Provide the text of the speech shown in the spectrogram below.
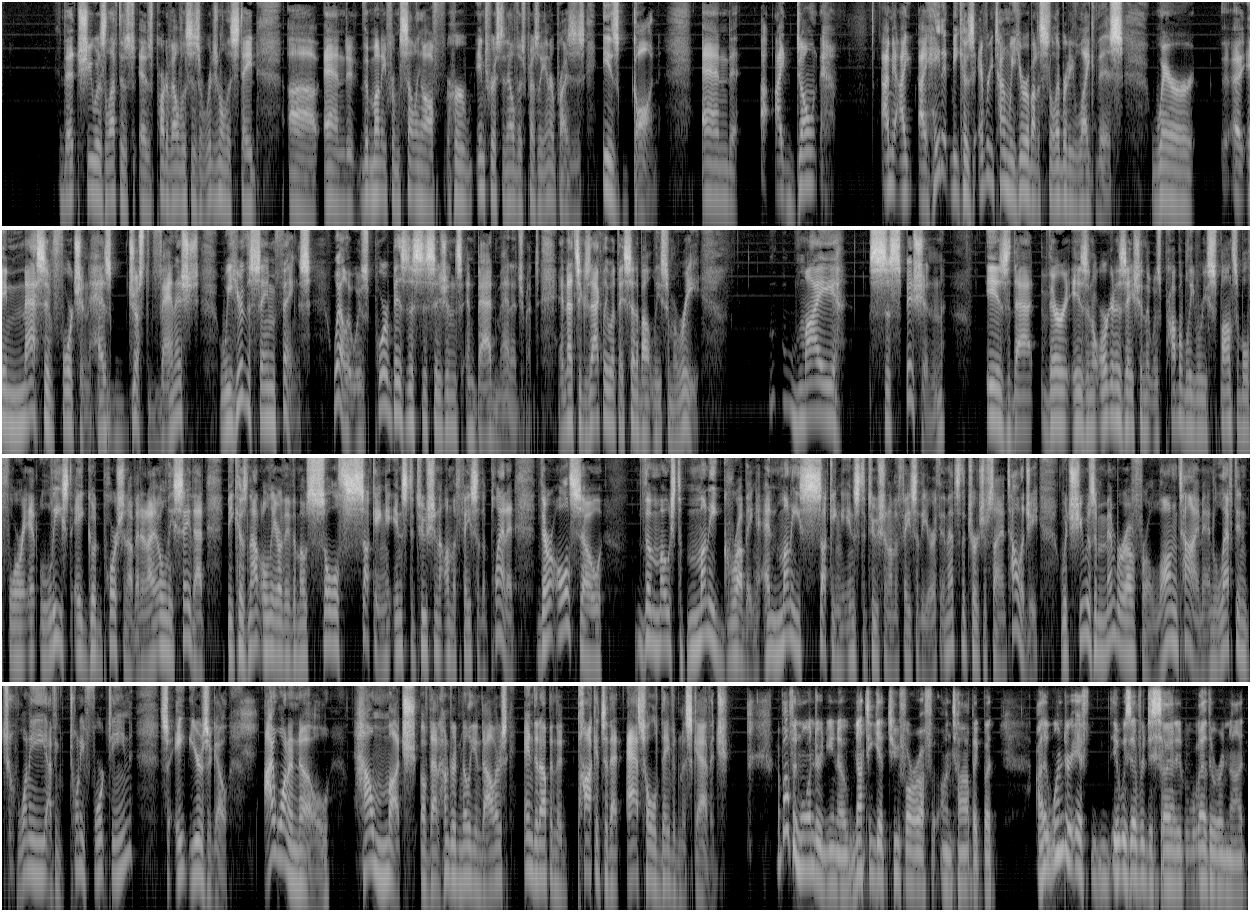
that she was left as as part of Elvis's original estate, uh, and the money from selling off her interest in Elvis Presley Enterprises is gone, and I- don't. I mean, I, I hate it because every time we hear about a celebrity like this, where a, a massive fortune has just vanished, we hear the same things. Well, it was poor business decisions and bad management. And that's exactly what they said about Lisa Marie. My suspicion is that there is an organization that was probably responsible for at least a good portion of it. And I only say that because not only are they the most soul sucking institution on the face of the planet, they're also the most money grubbing and money sucking institution on the face of the earth, and that's the Church of Scientology, which she was a member of for a long time and left in 20, I think 2014, so eight years ago. I want to know how much of that $100 million ended up in the pockets of that asshole David Miscavige. I've often wondered, you know, not to get too far off on topic, but I wonder if it was ever decided whether or not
